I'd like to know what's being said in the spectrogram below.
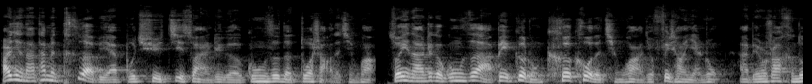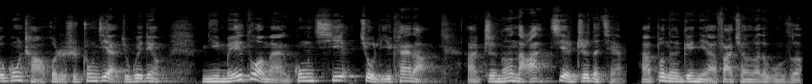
而且呢，他们特别不去计算这个工资的多少的情况，所以呢，这个工资啊被各种克扣的情况就非常严重啊。比如说，很多工厂或者是中介就规定，你没做满工期就离开的啊，只能拿借支的钱啊，不能给你发全额的工资。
